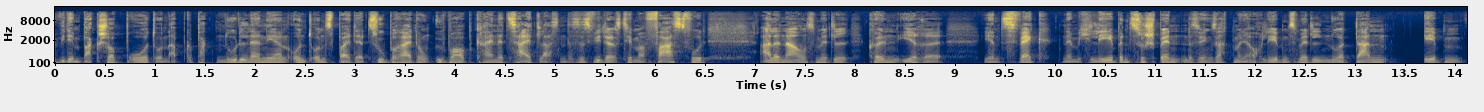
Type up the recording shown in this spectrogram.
wie dem Backshopbrot und abgepackten Nudeln ernähren und uns bei der Zubereitung überhaupt keine Zeit lassen. Das ist wieder das Thema Fastfood. Alle Nahrungsmittel können ihre, ihren Zweck, nämlich Leben zu spenden, deswegen sagt man ja auch Lebensmittel, nur dann eben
